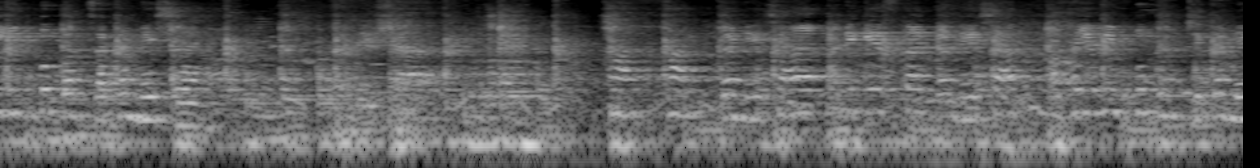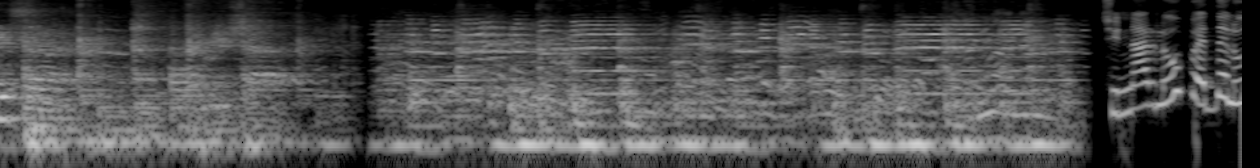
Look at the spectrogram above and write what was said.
జయములింపు బొత్స గణేశ గణేశ హ, హ, గణేశ అడిగేస్తా గణేశ అభయమింపు బుజ్జి గణేశ గణేశ చిన్నారులు పెద్దలు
